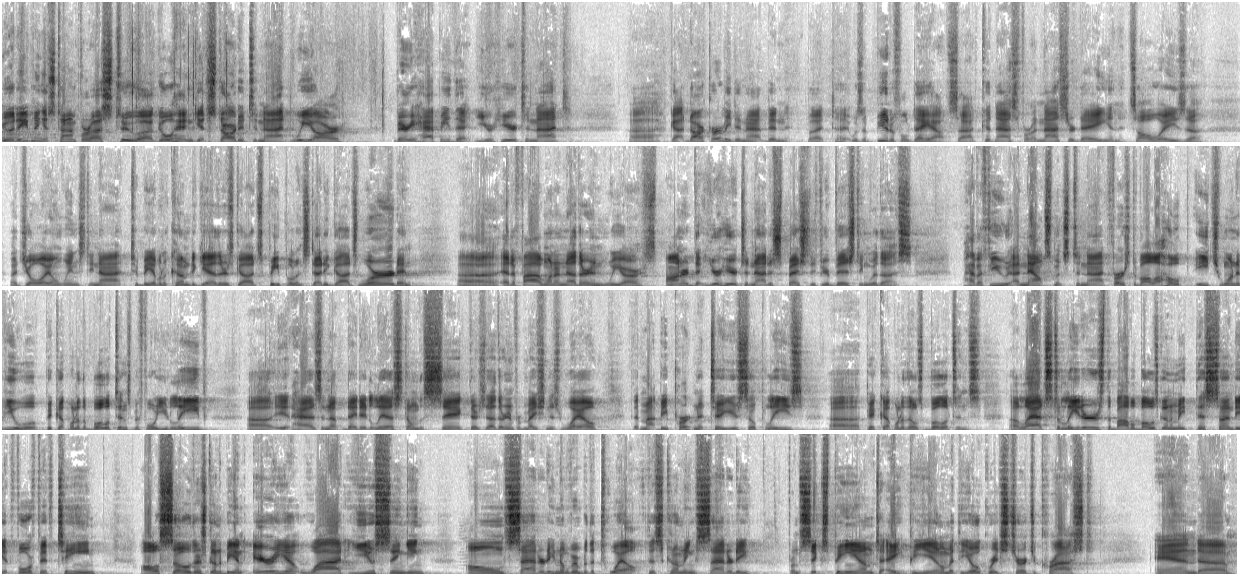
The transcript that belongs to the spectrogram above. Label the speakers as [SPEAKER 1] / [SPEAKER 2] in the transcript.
[SPEAKER 1] Good evening. It's time for us to uh, go ahead and get started tonight. We are very happy that you're here tonight. Uh, got dark early tonight, didn't it? But uh, it was a beautiful day outside. Couldn't ask for a nicer day, and it's always a, a joy on Wednesday night to be able to come together as God's people and study God's Word and uh, edify one another. And we are honored that you're here tonight, especially if you're visiting with us. I have a few announcements tonight. First of all, I hope each one of you will pick up one of the bulletins before you leave. Uh, it has an updated list on the sick. There's other information as well that might be pertinent to you. So please uh, pick up one of those bulletins. Uh, lads to leaders, the Bible Bowl is going to meet this Sunday at 4:15. Also, there's going to be an area-wide youth singing on Saturday, November the 12th. This coming Saturday from 6 p.m. to 8 p.m. at the Oak Ridge Church of Christ. And uh,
